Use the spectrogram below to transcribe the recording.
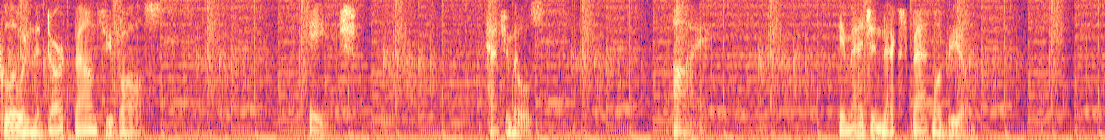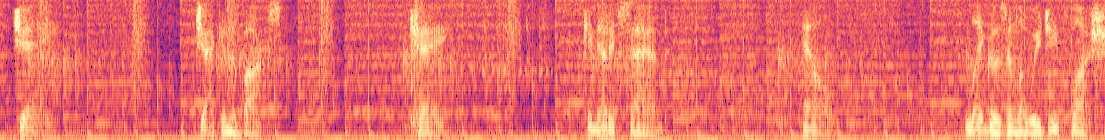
Glow in the dark bouncy balls. H. Hatchimals. I. Imaginext Batmobile. J. Jack in the Box. K. Kinetic Sand. L. Legos and Luigi plush.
